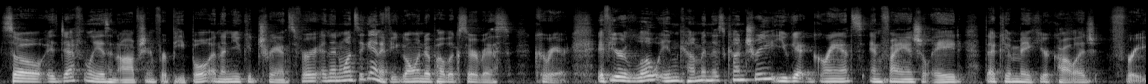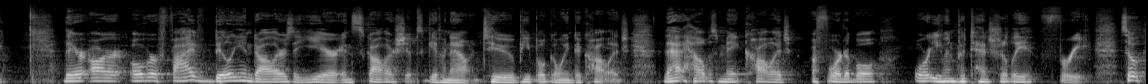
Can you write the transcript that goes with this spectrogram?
So it definitely is an option for people. And then you could transfer. And then once again, if you go into a public service career, if you're low income in this country, you get grants and financial aid that can make your college free. There are over $5 billion a year in scholarships given out to people going to college. That helps make college affordable or even potentially free. So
